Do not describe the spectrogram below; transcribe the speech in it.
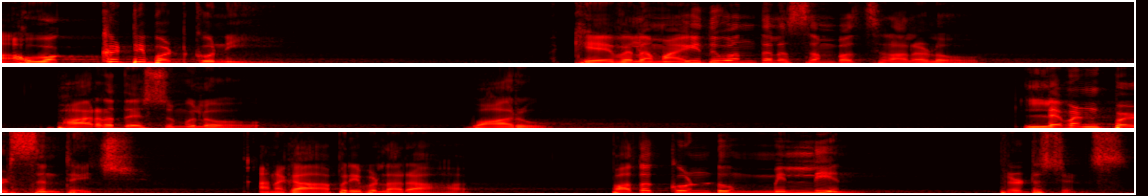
ఆ ఒక్కటి పట్టుకుని కేవలం ఐదు వందల సంవత్సరాలలో భారతదేశములో వారు లెవెన్ పర్సంటేజ్ అనగా ప్రియులారా పదకొండు million Protestants.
